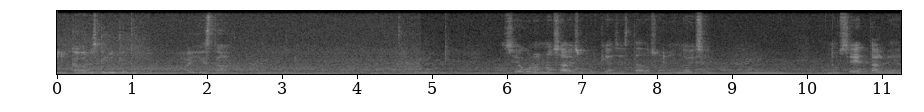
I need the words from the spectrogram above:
y cada vez que lo intento, ahí está. Seguro no sabes por qué has estado soñando eso. No sé, tal vez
